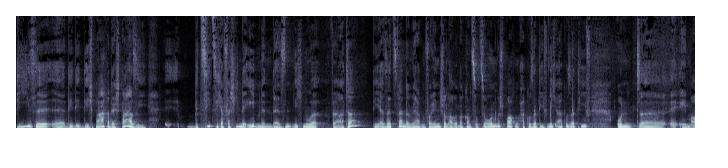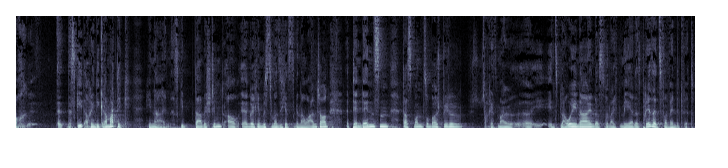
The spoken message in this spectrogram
diese, äh, die, die, die Sprache der Stasi äh, bezieht sich auf verschiedene Ebenen. Da sind nicht nur Wörter, die ersetzt werden. Wir hatten vorhin schon auch über Konstruktionen gesprochen, akkusativ, nicht akkusativ. Und äh, eben auch, äh, das geht auch in die Grammatik hinein. Es gibt da bestimmt auch irgendwelche, müsste man sich jetzt genauer anschauen, äh, Tendenzen, dass man zum Beispiel, ich sag jetzt mal, äh, ins Blaue hinein, dass vielleicht mehr das Präsens verwendet wird.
